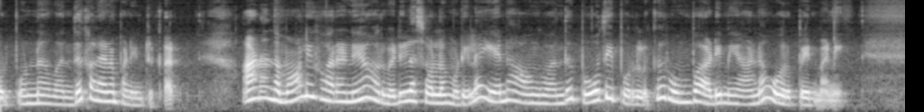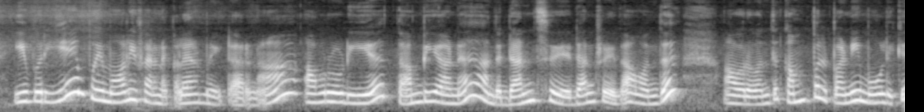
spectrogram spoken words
ஒரு பொண்ணை வந்து கல்யாணம் பண்ணிட்டுருக்கார் ஆனால் அந்த மாலி ஃபேரனையும் அவர் வெளியில் சொல்ல முடியல. ஏன்னா அவங்க வந்து போதைப் பொருளுக்கு ரொம்ப அடிமையான ஒரு பெண்மணி. இவர் ஏன் போய் மாலி ஃபேரனை கல்யாணம் பண்ணிட்டாருன்னா அவருடைய தம்பியான அந்த டன்ஸு டன்ஃப்ரே தான் வந்து அவரை வந்து கம்பல் பண்ணி மோலிக்கு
